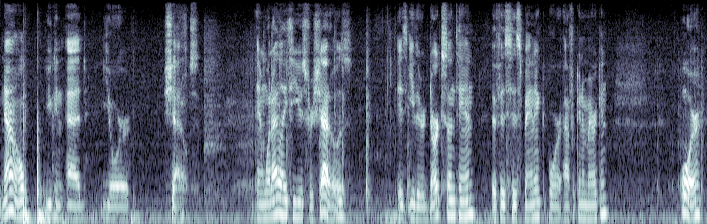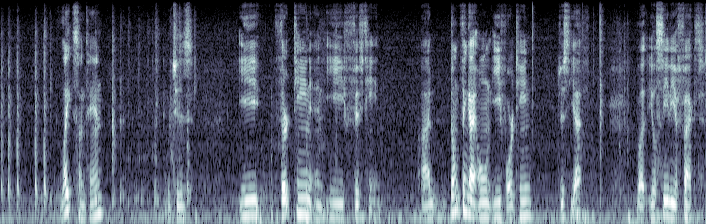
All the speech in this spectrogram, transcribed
Now you can add your shadows. And what I like to use for shadows is either dark suntan if it's Hispanic or African American or light suntan which is E13 and E15. I don't think I own E14 just yet, but you'll see the effect.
